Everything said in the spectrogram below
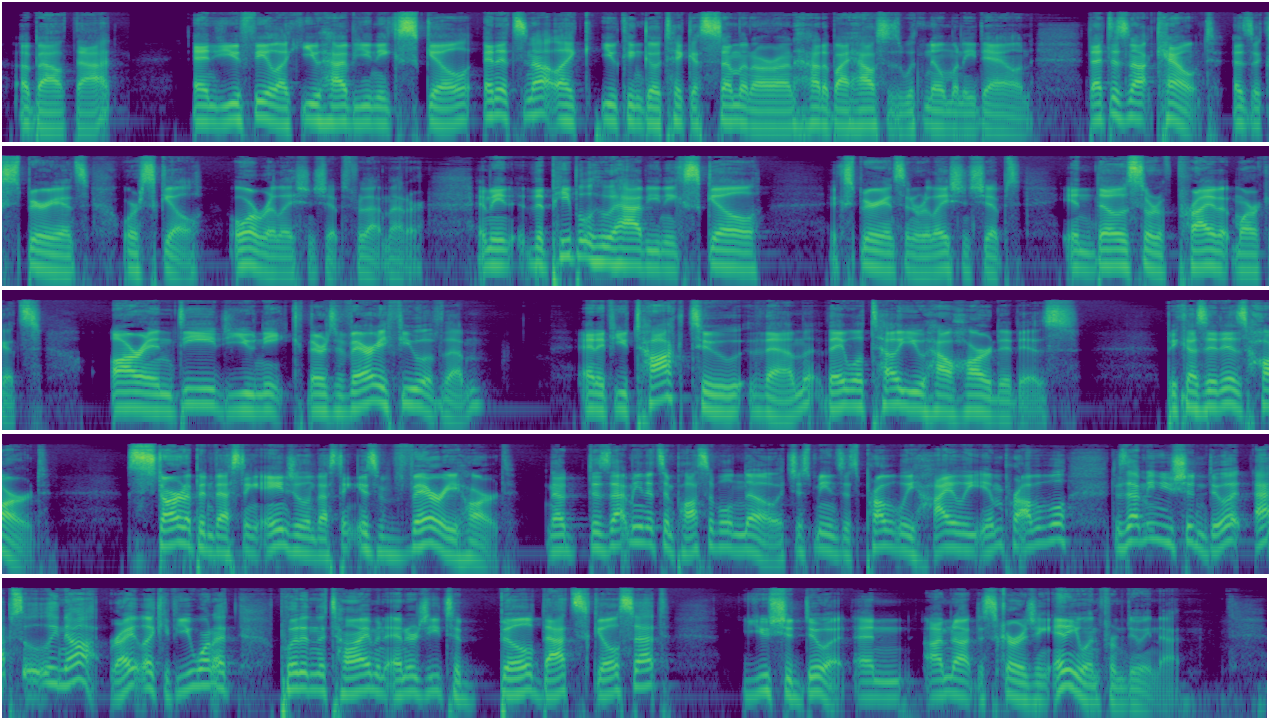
about that, and you feel like you have unique skill, and it's not like you can go take a seminar on how to buy houses with no money down that does not count as experience or skill or relationships for that matter. I mean, the people who have unique skill, experience, and relationships in those sort of private markets are indeed unique. There's very few of them. And if you talk to them, they will tell you how hard it is because it is hard. Startup investing, angel investing is very hard. Now, does that mean it's impossible? No, it just means it's probably highly improbable. Does that mean you shouldn't do it? Absolutely not, right? Like if you want to put in the time and energy to build that skill set, you should do it. And I'm not discouraging anyone from doing that.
